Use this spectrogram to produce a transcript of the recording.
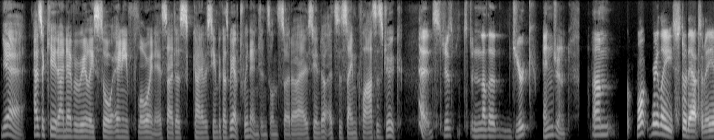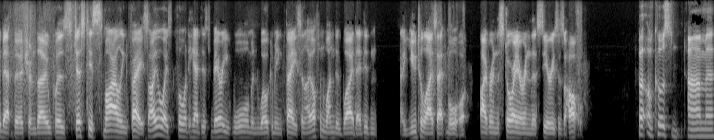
Yeah. As a kid, I never really saw any flaw in this. I just kind of assumed because we have twin engines on Sodor, I assumed oh, it's the same class as Duke. Yeah, it's just another Duke engine. Um, What really stood out to me about Bertram, though, was just his smiling face. I always thought he had this very warm and welcoming face, and I often wondered why they didn't know, utilize that more, either in the story or in the series as a whole. But of course, um, uh,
